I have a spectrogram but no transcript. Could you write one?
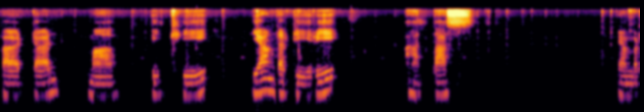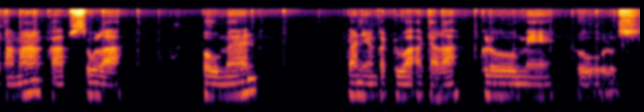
badan Malpighi yang terdiri atas yang pertama kapsula Bowman dan yang kedua adalah glomerulus.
